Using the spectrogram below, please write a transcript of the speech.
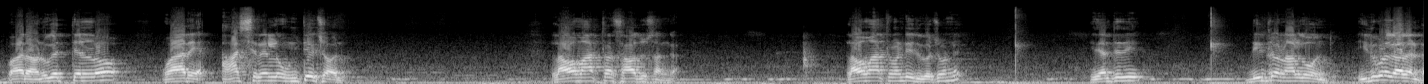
వారి అనుగత్యంలో వారి ఆశ్రయంలో ఉంటే చాలు. లవమాత్ర సాధు సంఘ. లవమాత్రం అంటే ఇదిగో చూడండి. ఇది ఎంతది దీంట్లో నాలుగో వంతు. ఇది కూడా కాదంట.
